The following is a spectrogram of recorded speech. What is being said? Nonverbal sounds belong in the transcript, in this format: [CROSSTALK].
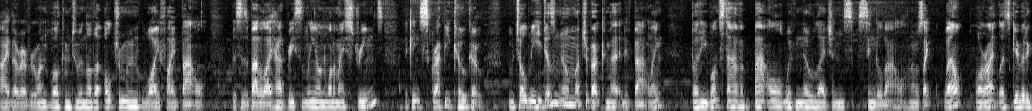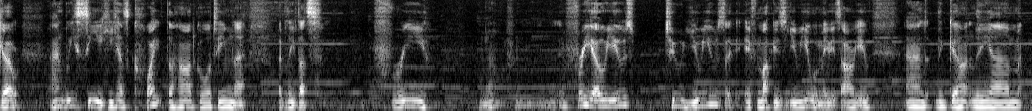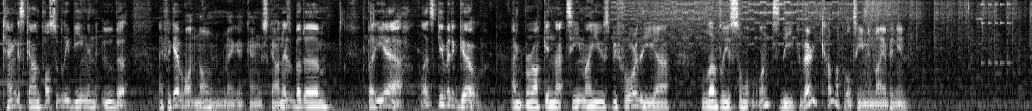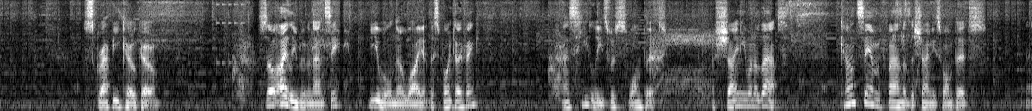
Hi there everyone, welcome to another Ultramoon Wi-Fi battle. This is a battle I had recently on one of my streams against Scrappy Coco, who told me he doesn't know much about competitive battling, but he wants to have a battle with no legends single battle. And I was like, well, alright, let's give it a go. And we see he has quite the hardcore team there. I believe that's three, no, three OUs, two UUs, if Muk is UU, or maybe it's RU, and the the um, Kangaskhan possibly being an Uber. I forget what non-Mega Kangaskhan is, but um, but yeah, let's give it a go. I'm rocking that team I used before, the uh, lovely Assault, the very colourful team in my opinion. Scrappy Coco. So I lead with Anansi. You will know why at this point, I think. As he leads with Swampert. A shiny one of that. Can't say I'm a fan of the shiny Swampert.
